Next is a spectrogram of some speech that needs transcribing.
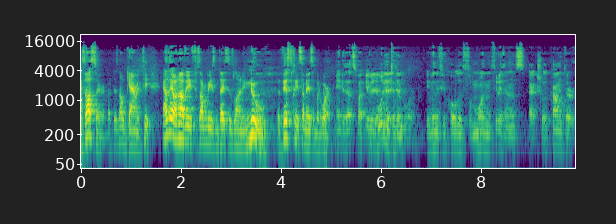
is usher, but there's no guarantee. Eliyahu Navi, for some reason, Taisa is learning, knew that this chis mason would work. Maybe that's why it wouldn't it- it- even work. Even if you hold it for more than three, then it's actually counter.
